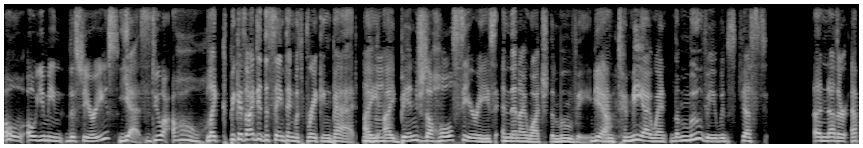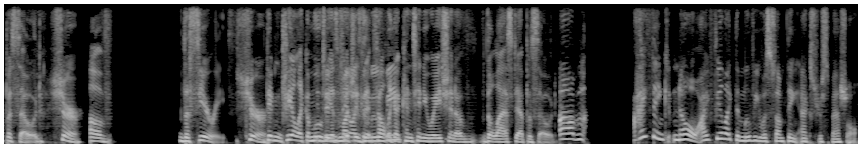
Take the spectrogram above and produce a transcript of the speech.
Oh, oh, you mean the series? Yes. Do I? Oh, Like because I did the same thing with Breaking Bad. Mm-hmm. I I binged the whole series and then I watched the movie. Yeah. And to me I went the movie was just another episode sure, of the series. sure. Didn't feel like a movie as much like as it felt like a continuation of the last episode. um, I think no. I feel like the movie was something extra special.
